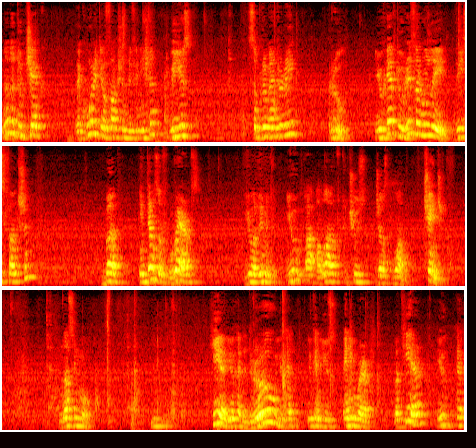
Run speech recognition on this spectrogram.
In order to check the quality of function definition, we use supplementary rule. You have to reformulate this function, but in terms of verbs, you are limited. You are allowed to choose just one. Change. Nothing more. Here you had a draw, you, had, you can use any verb. But here you, have,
